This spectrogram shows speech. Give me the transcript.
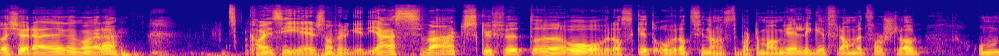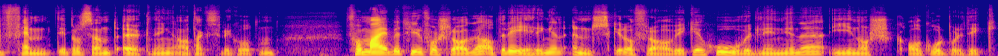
Da kjører jeg i gang her, jeg. Kai sier som følger Jeg er svært skuffet og overrasket over at Finansdepartementet legger fram et forslag om 50% økning av taxfree-kvoten. For meg betyr forslaget at regjeringen ønsker å fravike hovedlinjene i norsk alkoholpolitikk.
